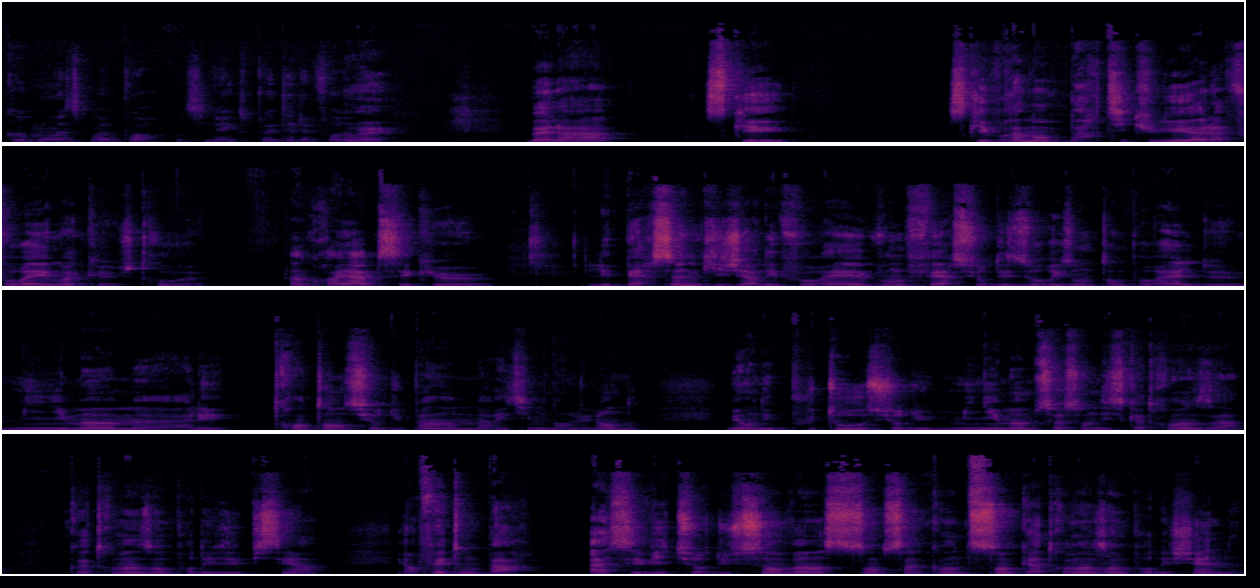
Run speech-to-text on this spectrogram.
comment est-ce qu'on va pouvoir continuer à exploiter la forêt? Ouais. Ben là, ce qui, est, ce qui est vraiment particulier à la forêt, et moi que je trouve incroyable, c'est que les personnes qui gèrent des forêts vont le faire sur des horizons temporels de minimum, euh, allez, 30 ans sur du pin maritime dans les Landes, mais on est plutôt sur du minimum 70-80 ans, 80 ans pour des épicéas, et en fait on part assez vite sur du 120, 150, 180 ans pour des chênes.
